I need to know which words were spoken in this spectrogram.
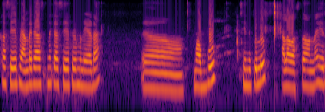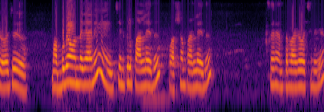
కాసేపు ఎండ కాస్తుంది కాసేపు ఏమో నీడ. మబ్బు చినుకులు అలా వస్తూ ఉన్నాయి. ఈరోజు మబ్బుగా ఉంది కానీ చినుకులు పడలేదు వర్షం పడలేదు. సరే ఎంత బాగా వచ్చినాయో.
